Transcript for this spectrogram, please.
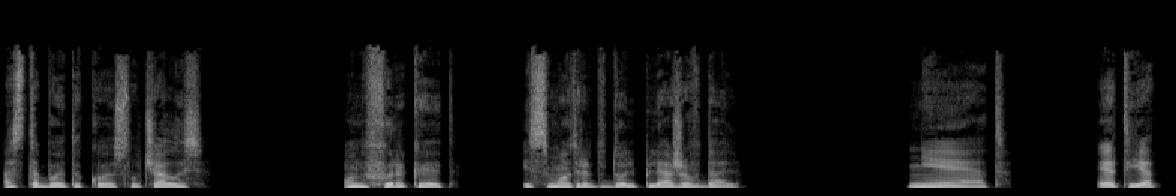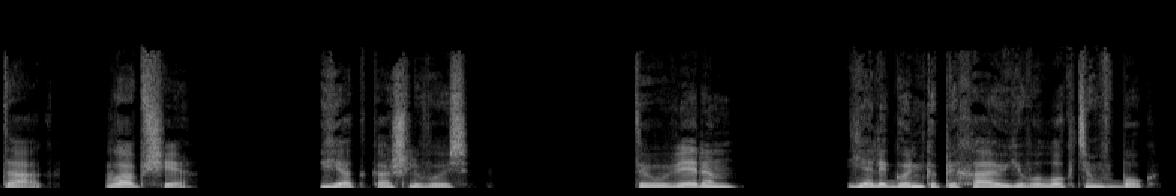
А с тобой такое случалось? Он фыркает и смотрит вдоль пляжа вдаль. Нет, это я так, вообще. Я откашливаюсь. Ты уверен? Я легонько пихаю его локтем в бок.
